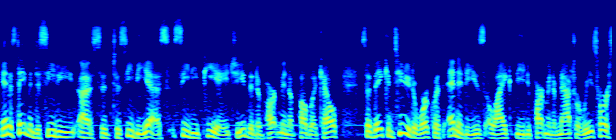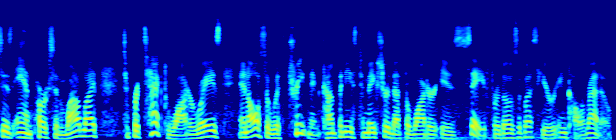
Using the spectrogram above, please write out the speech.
In a statement to, CD, uh, to CBS, CDPHE, the Department of Public Health, said they continue to work with entities like the Department of Natural Resources and Parks and Wildlife to protect waterways and also with treatment companies to make sure that the water is safe for those of us here in Colorado.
